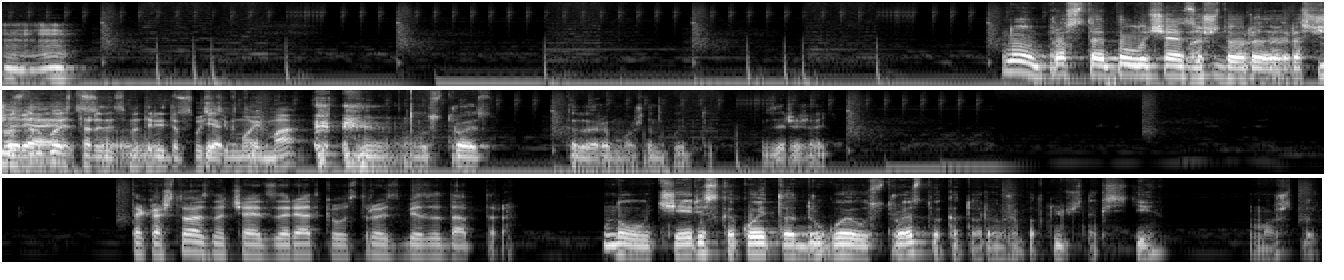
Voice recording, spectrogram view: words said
Mm-hmm. Ну, просто получается, Возможно. что расширяется. Но с другой стороны, смотри, допустим, мой ма... устройств, которые можно будет заряжать. Так а что означает зарядка устройств без адаптера? Ну, через какое-то другое устройство, которое уже подключено к сети, может быть.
